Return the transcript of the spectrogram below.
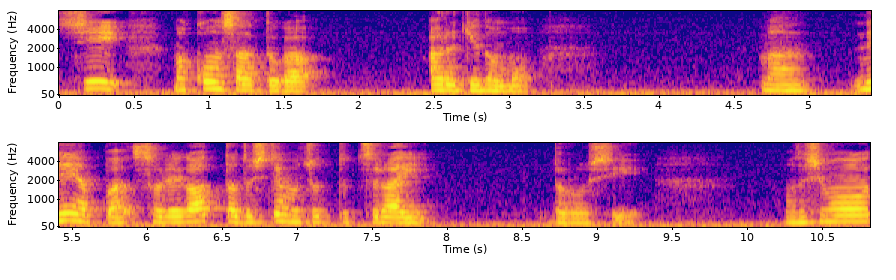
し、まあ、コンサートがあるけどもまあねやっぱそれがあったとしてもちょっと辛いだろうし私も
